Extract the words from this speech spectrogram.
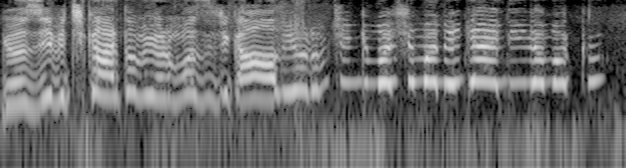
Gözlüğü bir çıkartamıyorum azıcık ağlıyorum çünkü başıma ne geldiğine bakın.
